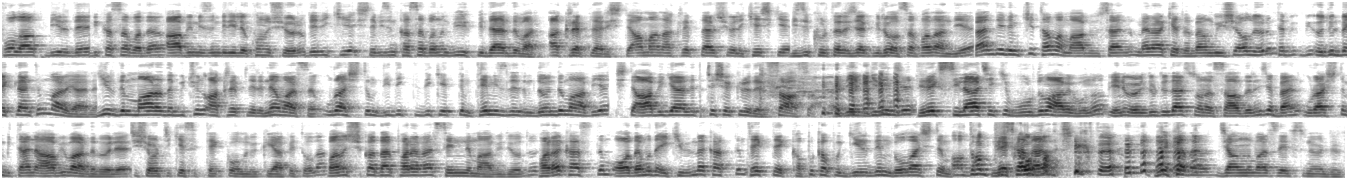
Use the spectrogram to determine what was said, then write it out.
Fallout 1'de bir kasabada abimizin biriyle konuşuyorum. Dedi ki işte bizim kasabanın büyük bir derdi var. Akrepler işte aman akrepler şöyle keşke bizi kurtaracak biri olsa falan diye. Ben dedim ki tamam abi sen merak etme ben bu işi alıyorum. Tabii bir ödül beklentim var yani. Girdim mağarada bütün akrepleri ne varsa uğraştım didik didik ettim temizledim döndüm abiye. İşte abi geldi teşekkür ederim sağ ol, sağ ol diye gidince direkt silah çekip vurdum abi bunu. Beni öldürdüler sonra saldırınca ben uğraştım. Bir tane abi vardı böyle tişörtü kesik tek kollu bir kıyafeti olan. Bana şu kadar para ver seninim abi diyordu. Para kastım o adamı da ekibime kattım. Tek tek kapı kapı girdim dolaştım. Adam ne psikopat kadar çıktı. ne kadar canlı varsa hepsini öldürdüm.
